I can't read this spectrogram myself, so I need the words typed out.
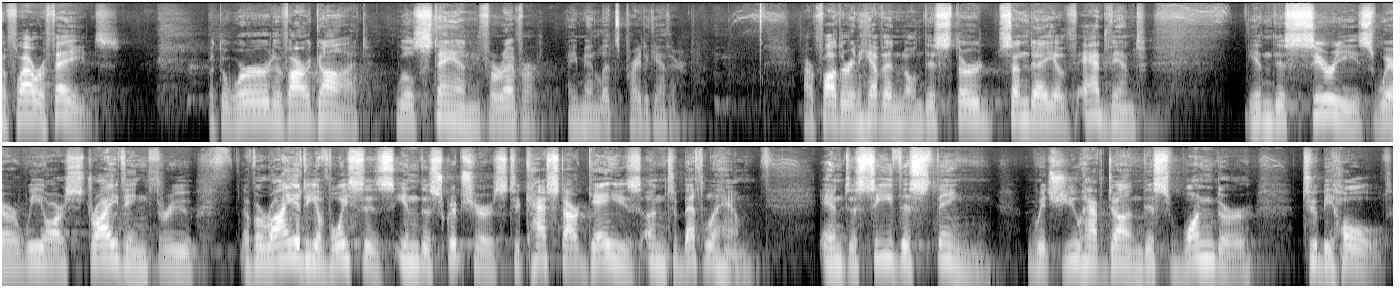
the flower fades, but the word of our God will stand forever. Amen. Let's pray together. Our Father in heaven, on this third Sunday of Advent, in this series where we are striving through a variety of voices in the scriptures to cast our gaze unto Bethlehem and to see this thing which you have done, this wonder to behold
